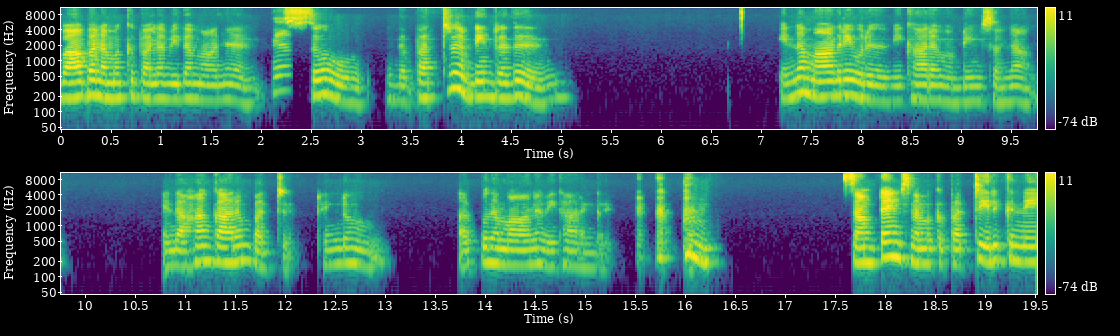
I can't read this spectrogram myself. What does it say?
பாபா நமக்கு பல விதமான சோ இந்த பற்று அப்படின்றது என்ன மாதிரி ஒரு விகாரம் அப்படின்னு சொன்னா இந்த அகங்காரம் பற்று ரெண்டும் அற்புதமான விகாரங்கள் சம்டைம்ஸ் நமக்கு பற்று இருக்குன்னே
